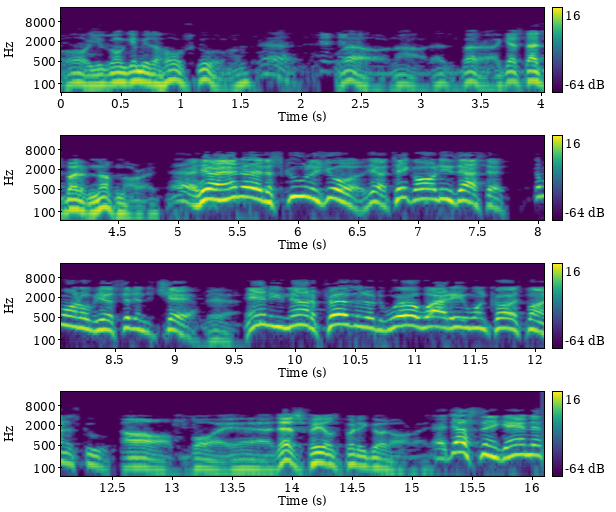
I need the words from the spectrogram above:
Oh, you're going to give me the whole school, huh? Yeah. Well, now, that's better. I guess that's better than nothing, all right. Yeah, here, Andy, the school is yours. Yeah, take all these assets. Come on over here, sit in the chair. Yeah. Andy, you're now the president of the Worldwide A1 Correspondence School. Oh, boy, yeah. This feels pretty good, all right. Uh, just think, Andy,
